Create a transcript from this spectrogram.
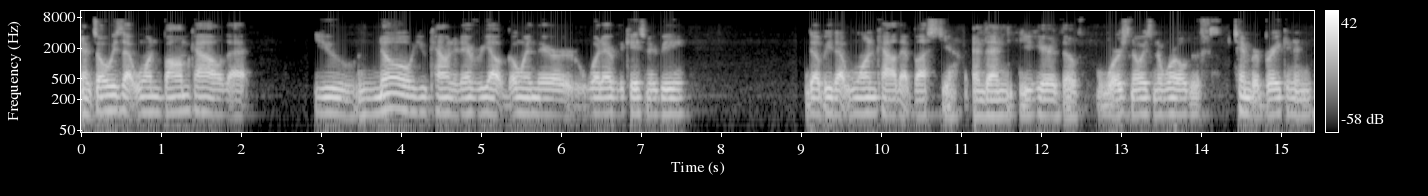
And it's always that one bomb cow that you know you counted every elk go in there whatever the case may be. There'll be that one cow that busts you and then you hear the worst noise in the world of timber breaking and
